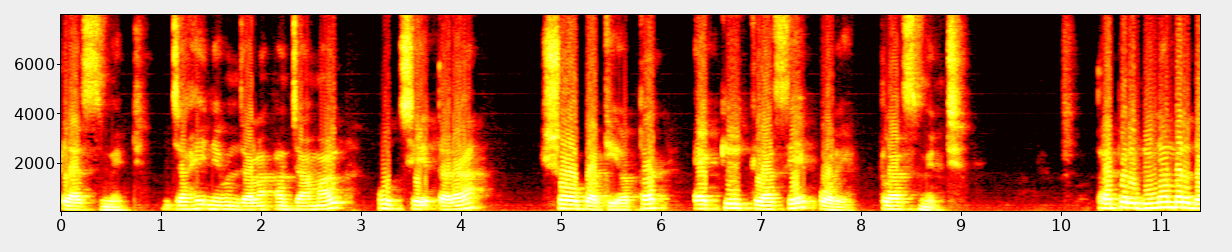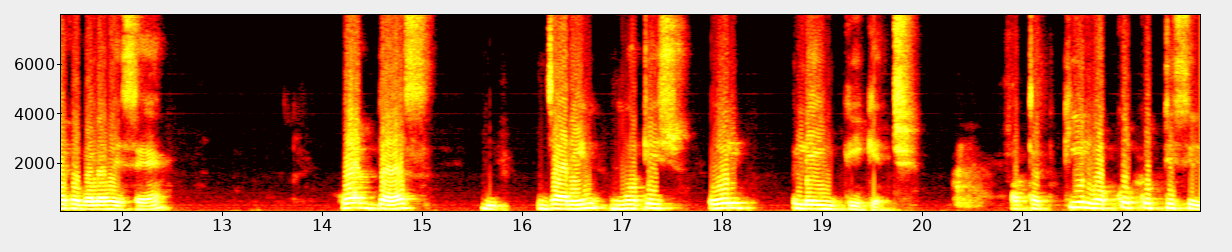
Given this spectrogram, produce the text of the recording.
classmate Jahin এবং জামাল হচ্ছে তারা সহপাঠী, অর্থাৎ একই ক্লাসে পড়ে ক্লাসমেট তারপরে বি নম্বরে দেখো বলা হয়েছে what does Zarin notice while playing cricket অর্থাৎ কি লক্ষ্য করতেছিল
